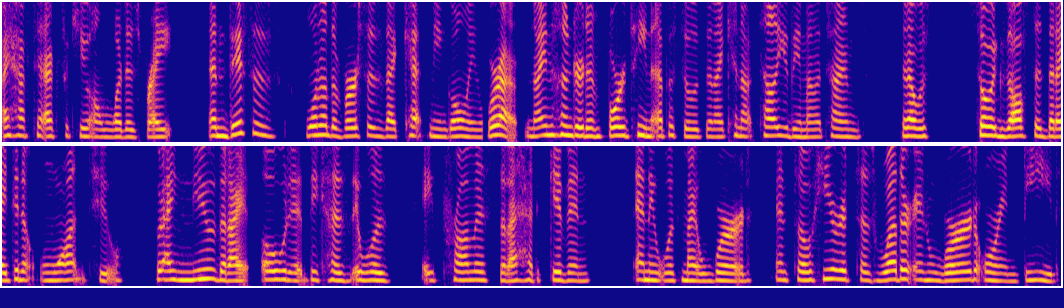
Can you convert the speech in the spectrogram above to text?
I have to execute on what is right. And this is one of the verses that kept me going. We're at 914 episodes, and I cannot tell you the amount of times that I was so exhausted that I didn't want to, but I knew that I owed it because it was a promise that I had given and it was my word. And so here it says, whether in word or in deed,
